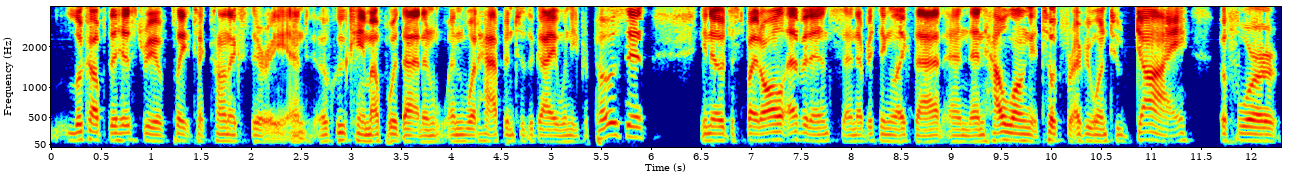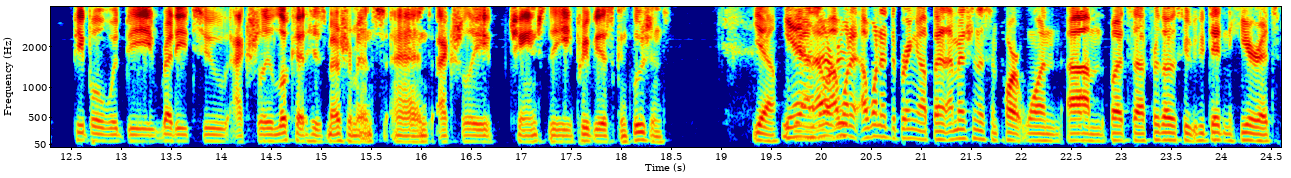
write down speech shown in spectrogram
look up the history of plate tectonics theory and who came up with that and, and what happened to the guy when he proposed it, you know, despite all evidence and everything like that, and then how long it took for everyone to die before people would be ready to actually look at his measurements and actually change the previous conclusions. Yeah, yeah. yeah no, I wanted I wanted to bring up, and I mentioned this in part one, um, but uh, for those who, who didn't hear it,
